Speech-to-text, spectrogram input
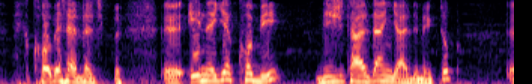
Kobe nereden çıktı? Ee, ING Kobi dijitalden geldi mektup. Ee,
